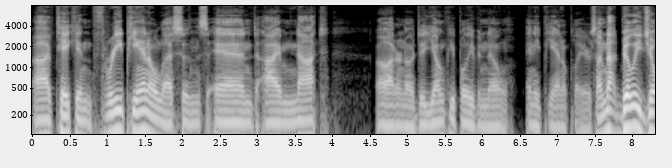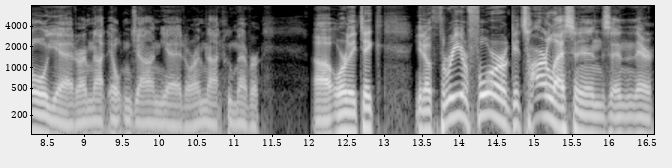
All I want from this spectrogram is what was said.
I've taken three piano lessons, and I'm not. Oh, I don't know. Do young people even know any piano players. I'm not Billy Joel yet, or I'm not Elton John yet, or I'm not whomever. Uh, or they take, you know, three or four guitar lessons, and they're,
